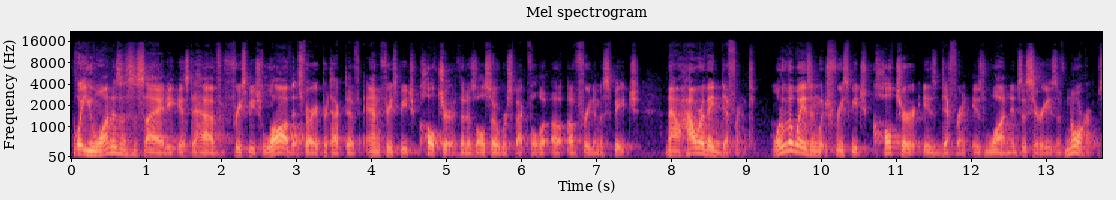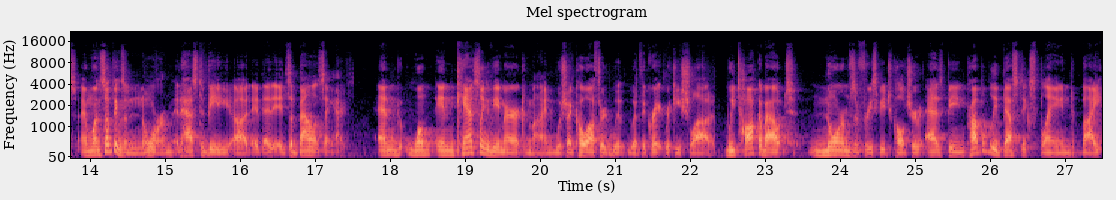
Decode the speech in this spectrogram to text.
What you want as a society is to have free speech law that's very protective and free speech culture that is also respectful of, of freedom of speech. Now, how are they different? One of the ways in which free speech culture is different is one, it's a series of norms. And when something's a norm, it has to be, uh, it, it's a balancing act. And when, in Canceling the American Mind, which I co authored with, with the great Rikki Schlott, we talk about norms of free speech culture as being probably best explained by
